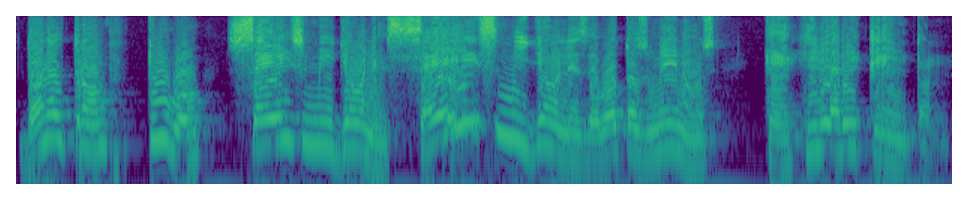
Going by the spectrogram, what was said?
Donald Trump tuvo 6 millones, 6 millones de votos menos que Hillary Clinton.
